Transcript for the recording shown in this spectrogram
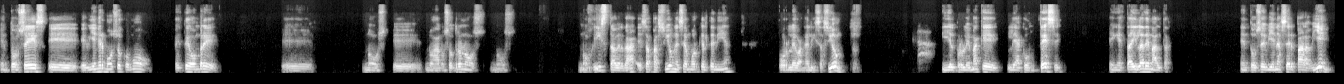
Entonces, eh, es bien hermoso cómo este hombre eh, nos, eh, nos a nosotros nos, nos, nos insta, ¿verdad? Esa pasión, ese amor que él tenía por la evangelización. Y el problema que le acontece en esta isla de Malta, entonces viene a ser para bien,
